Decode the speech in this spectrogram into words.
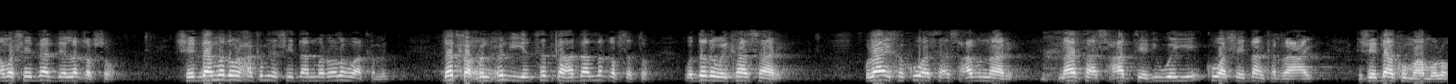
ama shaydaan dee la qabso. Shaydaamada waxaa ka mid a shaydaan maroolah waa ka mid. Dadka xunxun iyo dadka haddaad la qabsato waddada way kaa saari. Ulaaika kuwaasi asxaabu naari. Naarta asxaabteedii weeye kuwaa shaydaanka raacay shaydaanku maamulo.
